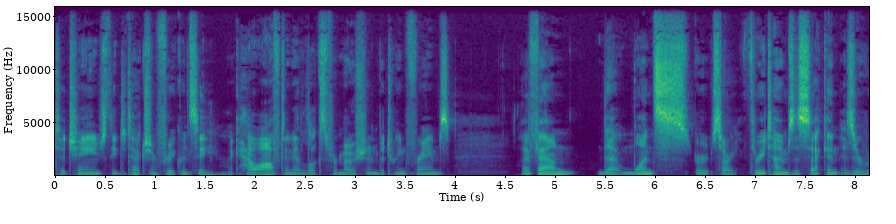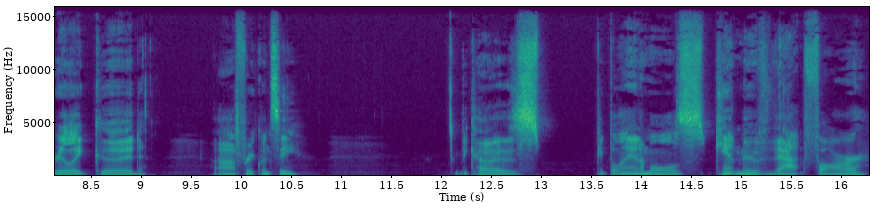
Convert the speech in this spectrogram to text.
to change the detection frequency, like how often it looks for motion between frames. I found that once, or sorry, three times a second is a really good uh, frequency because people animals can't move that far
